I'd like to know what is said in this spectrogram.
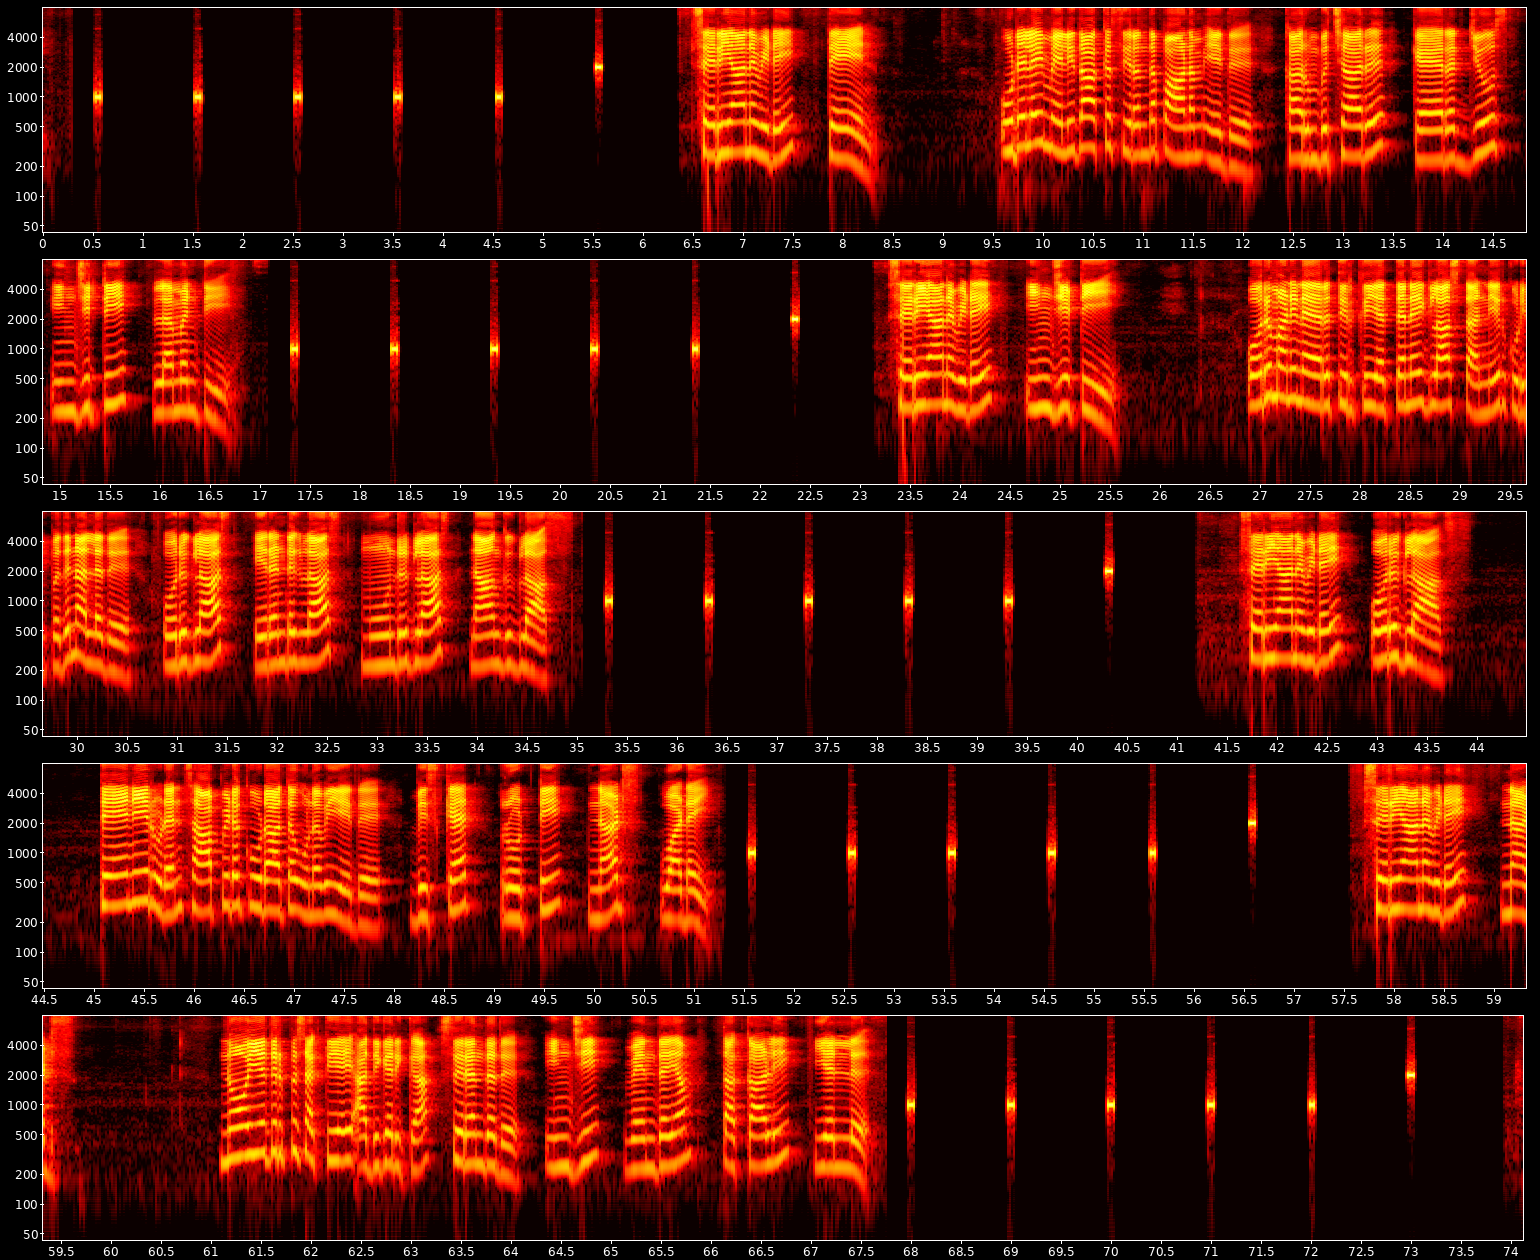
சரியான விடை தேன். உடலை மெலிதாக்க சிறந்த பானம் எது கரும்புச்சாறு கேரட் ஜூஸ் இஞ்சி டீ லெமன் டீ. சரியான விடை இஞ்சி டீ. ஒரு மணி நேரத்திற்கு எத்தனை கிளாஸ் தண்ணீர் குடிப்பது நல்லது? ஒரு கிளாஸ் இரண்டு கிளாஸ் மூன்று கிளாஸ் நான்கு கிளாஸ். சரியான விடை ஒரு கிளாஸ். தேநீருடன் சாப்பிடக்கூடாத உணவு எது பிஸ்கட் ரொட்டி நட்ஸ் வடை. சரியான விடை நட்ஸ். நோய் எதிர்ப்பு சக்தியை அதிகரிக்க சிறந்தது. இஞ்சி வெந்தயம் தக்காளி எள்ளு.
